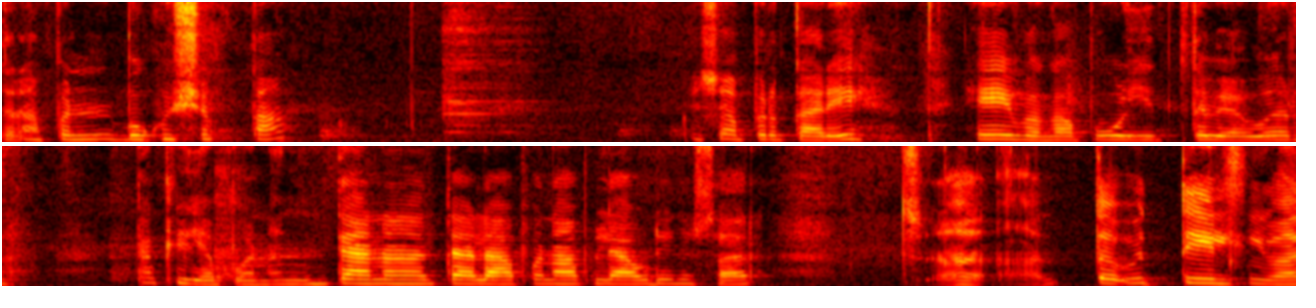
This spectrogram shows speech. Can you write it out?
तर आपण बघू शकता अशा प्रकारे हे बघा पोळी तव्यावर टाकली आपण. आणि त्यानं त्याला आपण आपल्या आवडीनुसार तव तेल किंवा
